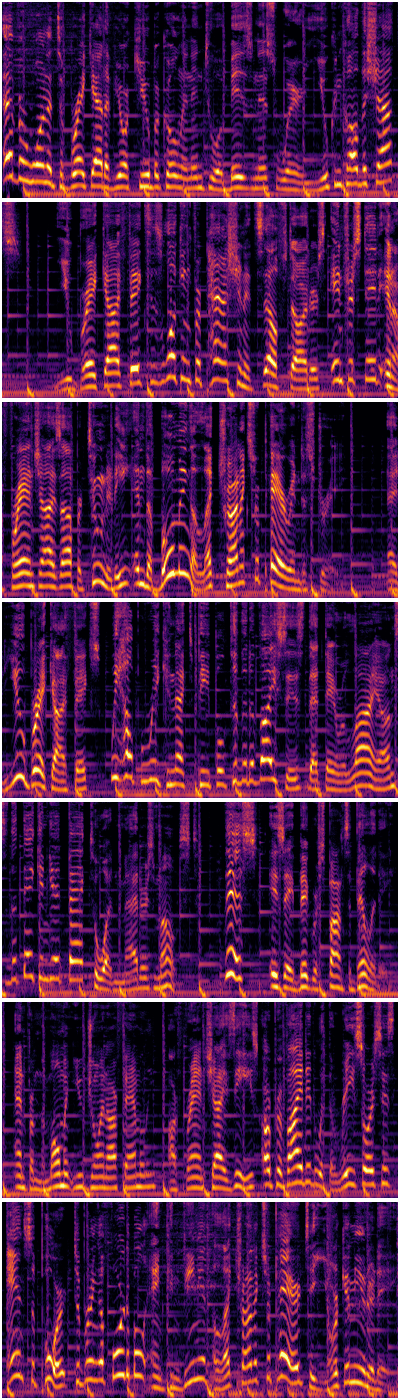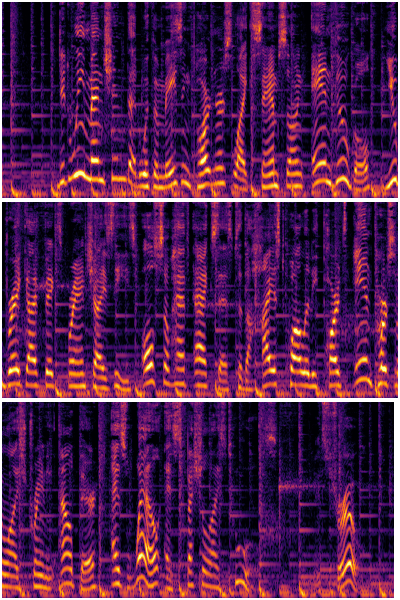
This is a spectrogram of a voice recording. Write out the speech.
Ever wanted to break out of your cubicle and into a business where you can call the shots? uBreakiFix is looking for passionate self starters interested in a franchise opportunity in the booming electronics repair industry. At uBreakiFix, we help reconnect people to the devices that they rely on so that they can get back to what matters most. This is a big responsibility, and from the moment you join our family, our franchisees are provided with the resources and support to bring affordable and convenient electronics repair to your community. Did we mention that with amazing partners like Samsung and Google, uBreakiFix franchisees also have access to the highest quality parts and personalized training out there, as well as specialized tools? It's true.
